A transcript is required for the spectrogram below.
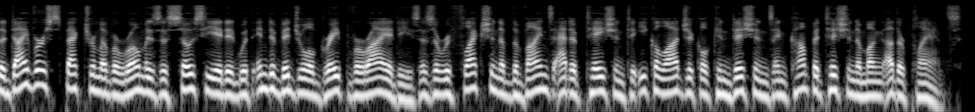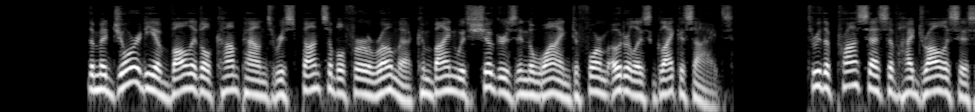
The diverse spectrum of aromas associated with individual grape varieties is a reflection of the vine's adaptation to ecological conditions and competition among other plants. The majority of volatile compounds responsible for aroma combine with sugars in the wine to form odorless glycosides. Through the process of hydrolysis,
